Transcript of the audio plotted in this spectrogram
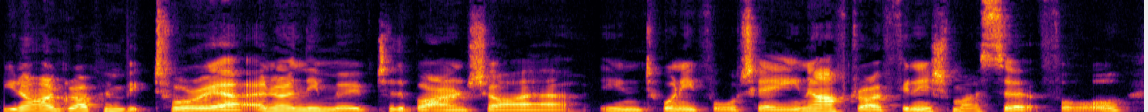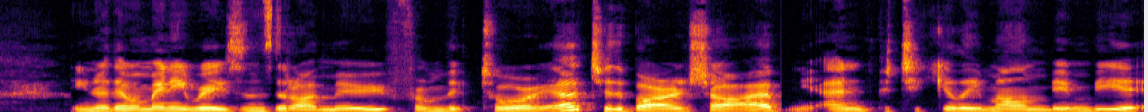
You know, I grew up in Victoria and only moved to the Byron Shire in 2014 after I finished my Cert 4. You know, there were many reasons that I moved from Victoria to the Byron Shire and particularly Mullumbimby.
